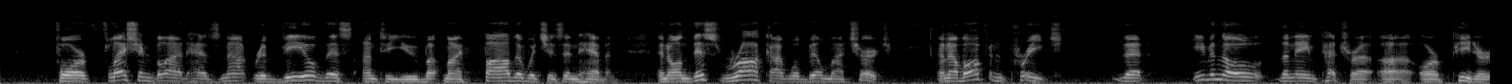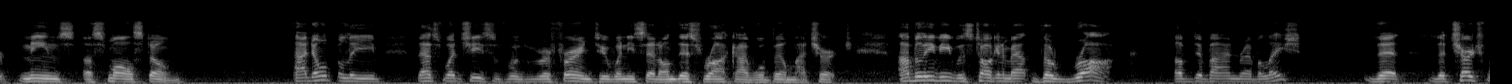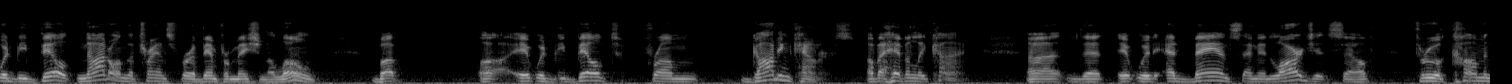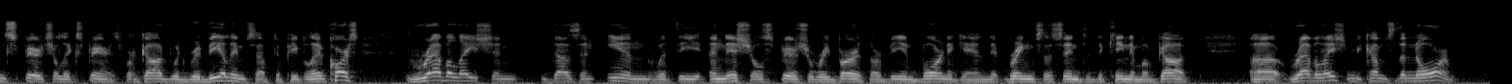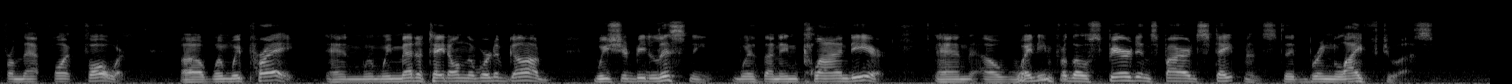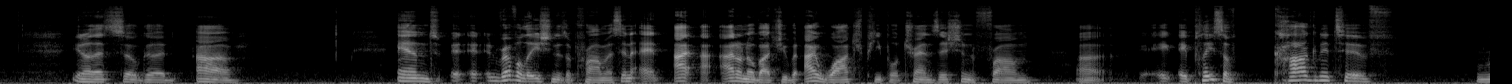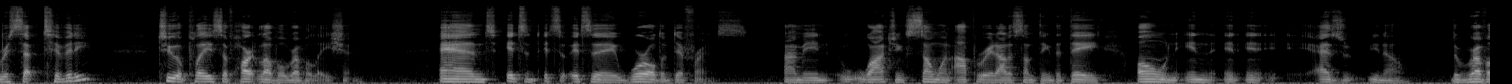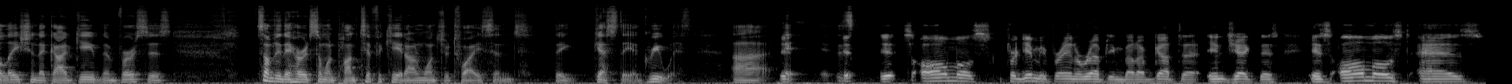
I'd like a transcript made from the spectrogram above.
for flesh and blood has not revealed this unto you, but my Father which is in heaven. And on this rock I will build my church. And I've often preached that even though the name Petra uh, or Peter means a small stone, I don't believe that's what Jesus was referring to when he said, On this rock I will build my church. I believe he was talking about the rock of divine revelation, that the church would be built not on the transfer of information alone, but uh, it would be built from God encounters of a heavenly kind uh, that it would advance and enlarge itself through a common spiritual experience where God would reveal himself to people. And of course, revelation doesn't end with the initial spiritual rebirth or being born again that brings us into the kingdom of God. Uh, revelation becomes the norm from that point forward. Uh, when we pray and when we meditate on the Word of God, we should be listening with an inclined ear and uh, waiting for those spirit inspired statements that bring life to us. You know, that's so good. Uh, and, and Revelation is a promise. And, and I, I don't know about you, but I watch people transition from uh, a, a place of cognitive receptivity to a place of heart level revelation. And it's it's it's a world of difference I mean, watching someone operate out of something that they own in, in, in as you know the revelation that God gave them versus something they heard someone pontificate on once or twice and they guess they agree with. Uh, it, it's, it's almost forgive me for interrupting, but I've got to inject this. It's almost as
